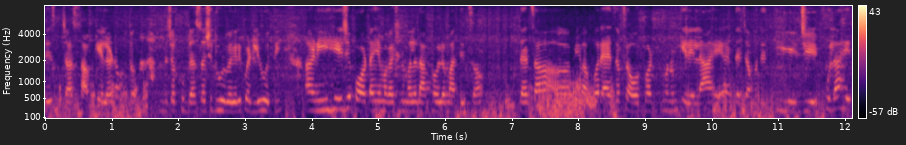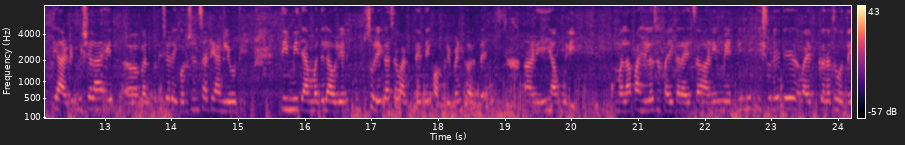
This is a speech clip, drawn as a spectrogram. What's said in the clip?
ते जास्त साफ केलं नव्हतं. त्याच्यावर खूप जास्त अशी धूळ वगैरे पडली होती. आणि हे जे पॉट आहे मगाशी तुम्हाला दाखवलं मातीचं त्याचा मी वापर ॲज अ फ्लॉवर पॉट म्हणून केलेला आहे. आणि त्याच्यामध्ये ती जी फुलं आहेत ती आर्टिफिशियल आहेत. गणपतीच्या डेकोरेशनसाठी आणली होती. ती मी त्यामध्ये लावली आणि खूप सुरेख असं वाटते ते कॉम्प्लिमेंट करते. आणि ह्या मुली. मला पाहिलं सफाई करायचं आणि मेनली मी टिशूने ते वाईप करत होते.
